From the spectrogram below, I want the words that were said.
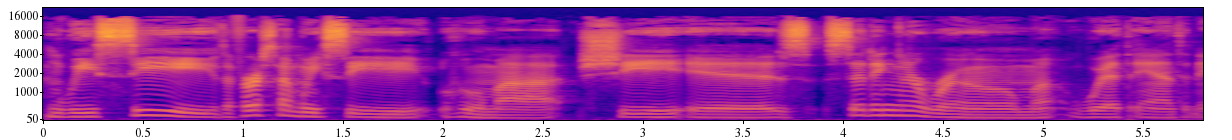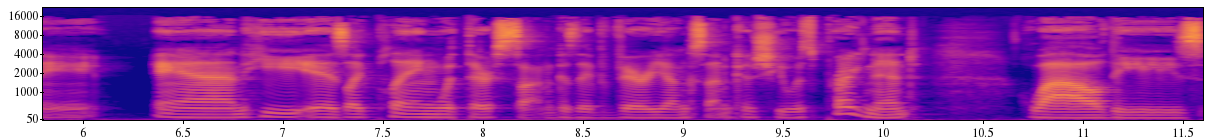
we see the first time we see Huma, she is sitting in a room with Anthony, and he is like playing with their son because they have a very young son because she was pregnant while these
